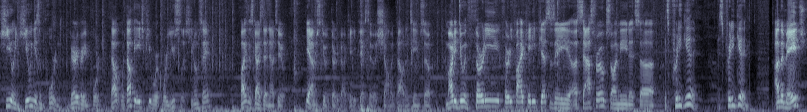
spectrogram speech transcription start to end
Healing. Healing is important. Very, very important. Without, without the HP, we're, we're useless. You know what I'm saying? I think this guy's dead now, too. Yeah, I'm just doing 35 KDPS to a Shaman Paladin team, so... I'm already doing 30, 35 KDPS as a, a SAS Rogue, so I mean, it's, uh... It's pretty good. It's pretty good. I'm the mage.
